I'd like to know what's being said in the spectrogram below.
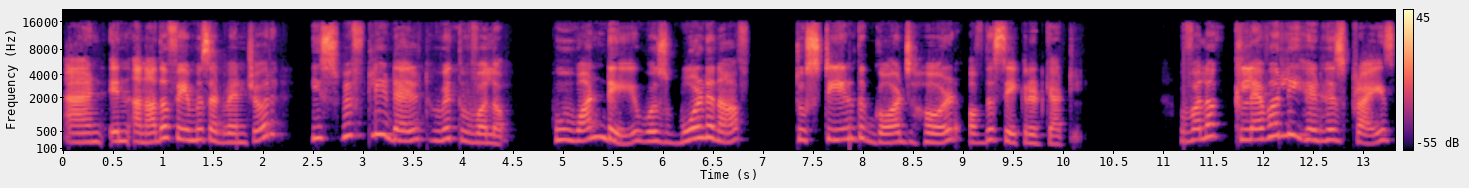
and in another famous adventure, he swiftly dealt with Vala, who one day was bold enough to steal the god's herd of the sacred cattle. Vala cleverly hid his prize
